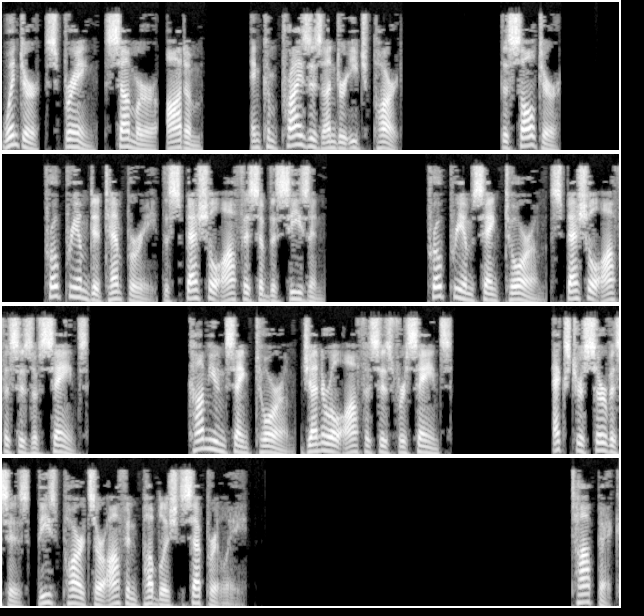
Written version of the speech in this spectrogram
winter, spring, summer, autumn and comprises under each part. The Psalter Proprium de tempore the special office of the season Proprium sanctorum special offices of saints Commune sanctorum general offices for saints Extra services these parts are often published separately. Topic.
